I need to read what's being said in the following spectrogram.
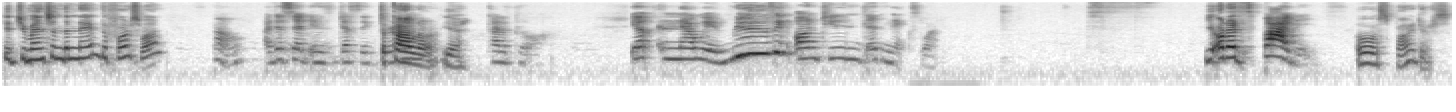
Did you mention the name? The first one? No, I just said it's just a The color, yeah. caterpillar. Yep, and now we're moving on to the next one. You already. Spiders. Oh, spiders.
